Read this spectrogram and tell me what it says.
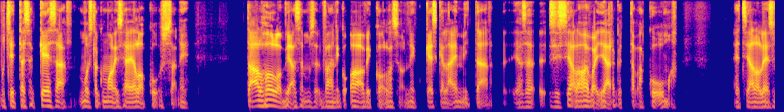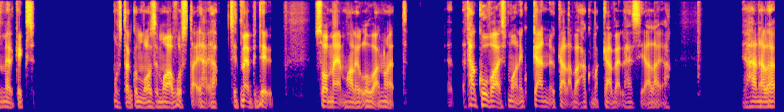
Mutta sitten se kesä, muistan kun mä olin siellä elokuussa, niin tämä Al on vielä semmoisen vähän niin kuin aavikolla, se on niin kuin keskellä ei mitään. Ja se, siis siellä on aivan järkyttävä kuuma. Että siellä oli esimerkiksi, muistan kun mulla on se mun avustaja ja sitten meidän piti someen, mä olin luvannut, että että hän kuvaisi mua niin kuin kännykällä vähän, kun mä kävelen siellä ja, ja hänellä,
